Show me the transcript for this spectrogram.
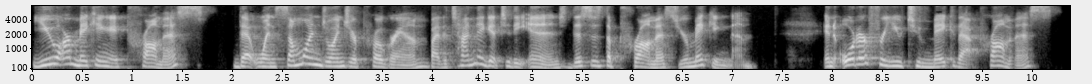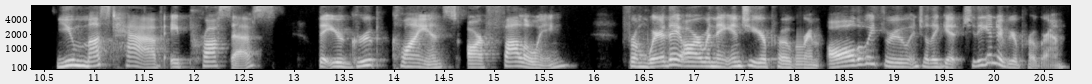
You are making a promise that when someone joins your program, by the time they get to the end, this is the promise you're making them. In order for you to make that promise, you must have a process that your group clients are following from where they are when they enter your program all the way through until they get to the end of your program.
